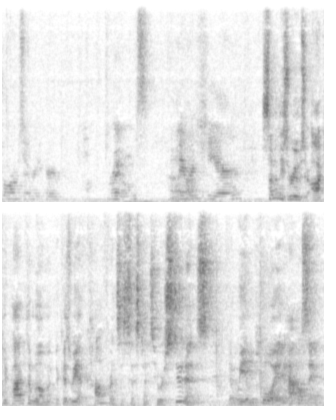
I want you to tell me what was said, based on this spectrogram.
dorms over here, rooms Uh-huh. over here. Some of these rooms are occupied at the moment because we have conference assistants who are students that we employ in housing,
